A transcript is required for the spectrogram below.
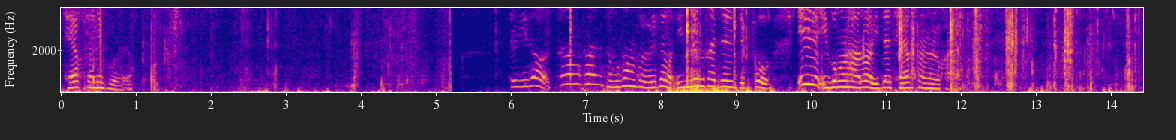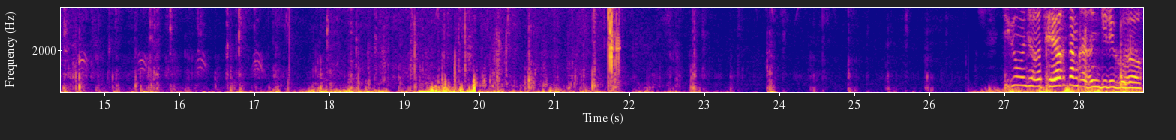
제약산이 보여요. 저기서 천왕산 정상석에서 인증사진을 찍고 1일 이봉을 하러 이제 제약산으로 가요. 지금은 제가 제약산 가는 길이고요.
